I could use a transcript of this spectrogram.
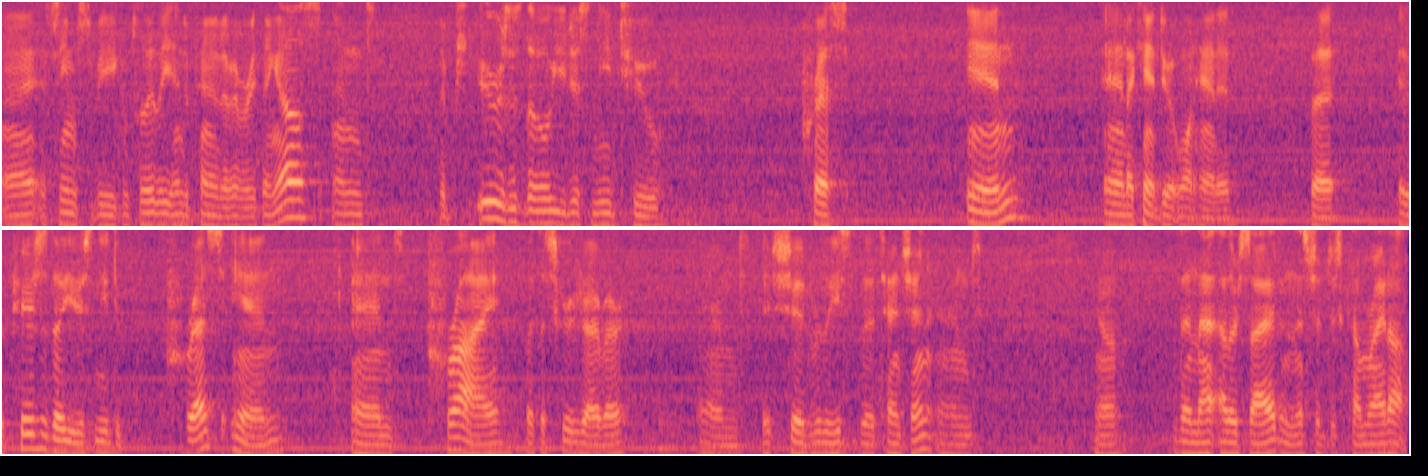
Alright, it seems to be completely independent of everything else and it appears as though you just need to press in, and I can't do it one-handed, but it appears as though you just need to press in and pry with a screwdriver and it should release the tension and you know then that other side and this should just come right off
